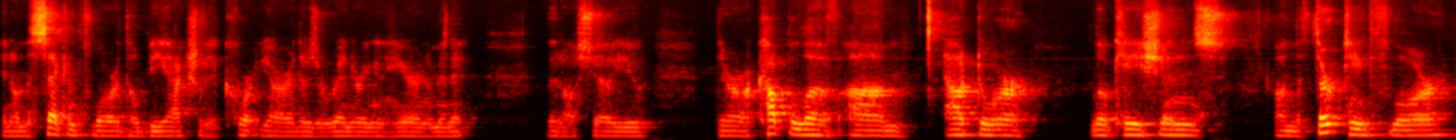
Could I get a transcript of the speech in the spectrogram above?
And on the second floor, there'll be actually a courtyard. There's a rendering in here in a minute that I'll show you. There are a couple of um, outdoor locations on the 13th floor,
